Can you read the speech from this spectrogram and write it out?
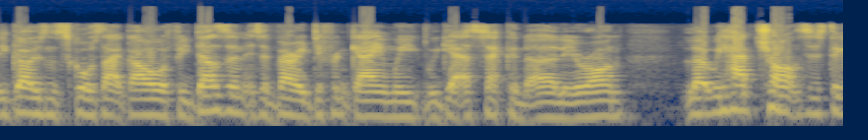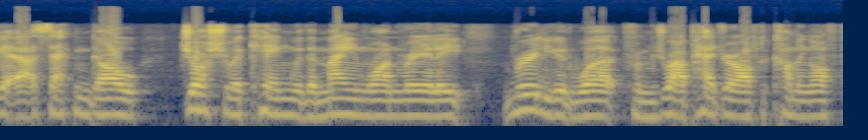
he goes and scores that goal. If he doesn't, it's a very different game. We, we get a second earlier on. Look, we had chances to get that second goal. Joshua King with the main one, really. Really good work from Joao Pedro after coming off.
